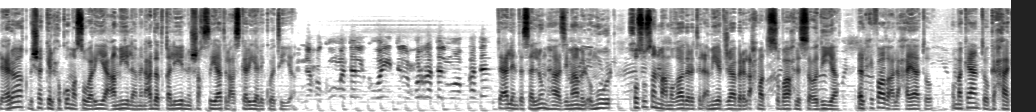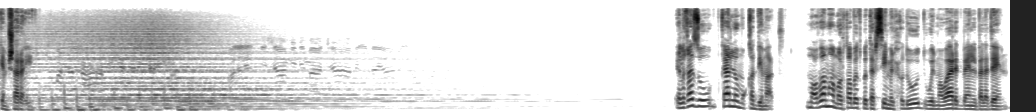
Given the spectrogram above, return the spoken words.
العراق بشكل حكومة صورية عميلة من عدد قليل من الشخصيات العسكرية الكويتية. إن حكومة الكويت الحرة المؤقتة تعلن تسلمها زمام الأمور خصوصا مع مغادرة الأمير جابر الأحمد الصباح للسعودية للحفاظ على حياته ومكانته كحاكم شرعي. الغزو كان له مقدمات. معظمها مرتبط بترسيم الحدود والموارد بين البلدين.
